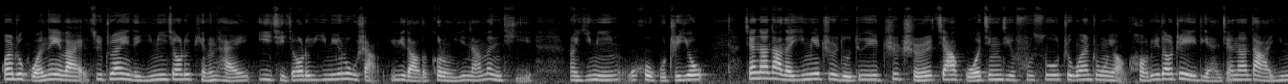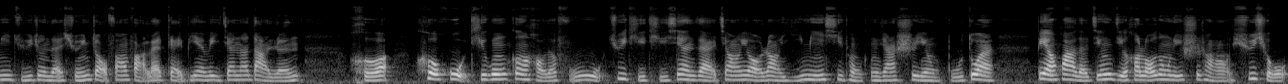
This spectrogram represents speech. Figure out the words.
关注国内外最专业的移民交流平台，一起交流移民路上遇到的各种疑难问题，让移民无后顾之忧。加拿大的移民制度对于支持家国经济复苏至关重要。考虑到这一点，加拿大移民局正在寻找方法来改变，为加拿大人和客户提供更好的服务。具体体现在将要让移民系统更加适应不断变化的经济和劳动力市场需求。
